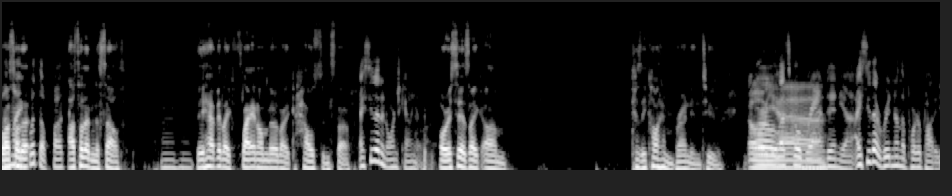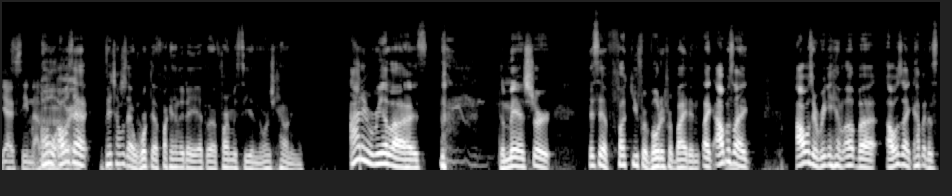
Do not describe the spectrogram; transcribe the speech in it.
Oh, I I'm saw like, that. what the fuck? I saw that in the South. hmm They have it like flying on their like house and stuff, I see that in Orange County a lot. or it says like um, because they call him Brandon too. Oh, let's go, yeah. Brandon. Yeah, I see that written on the porta potties. Yeah, I've seen that. Oh, I was at bitch. I was at work that fucking other day at the pharmacy in Orange County. I didn't realize the man's shirt. It said "fuck you for voting for Biden." Like I was like, I wasn't ringing him up, but I was like, happened to.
